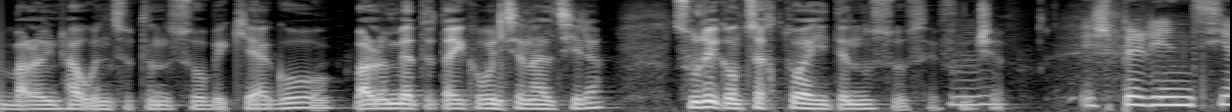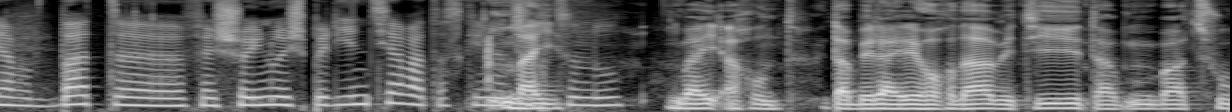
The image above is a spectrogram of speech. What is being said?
baloin hau entzuten duzu bekiago, baloin bat eta ikobiltzen altzira, zure kontzertua egiten duzu, ze funtxe. Mm esperientzia bat, uh, fesoinu esperientzia bat azken bai, du? Bai, ahunt. Eta bera ere hor da beti, eta batzu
